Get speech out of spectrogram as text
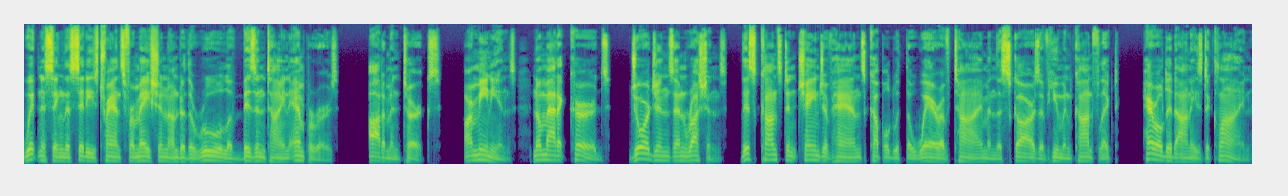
witnessing the city's transformation under the rule of Byzantine emperors, Ottoman Turks, Armenians, nomadic Kurds, Georgians, and Russians. This constant change of hands, coupled with the wear of time and the scars of human conflict, heralded Ani's decline.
